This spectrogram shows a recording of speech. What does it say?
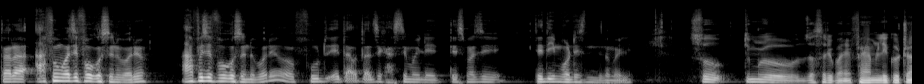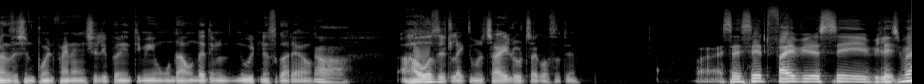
तर आफूमा चाहिँ फोकस हुनु पऱ्यो आफू चाहिँ फोकस हुनु पऱ्यो फुड यताउता चाहिँ खासै मैले त्यसमा चाहिँ त्यति इम्पोर्टेन्स दिँदिनँ मैले। सो तिम्रो जसरी भने फ्यामिलीको ट्रान्जेक्सन पोइन्ट फाइनेन्सियली पनि तिमी हुँदा हुँदै तिमीले विटनेस गरे हो। हाउ वाज इट लाइक तिम्रो चाइल्डहुड चाहिँ कस्तो थियो? आई सेट फाइभ इयर्स चाहिँ भिलेजमा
